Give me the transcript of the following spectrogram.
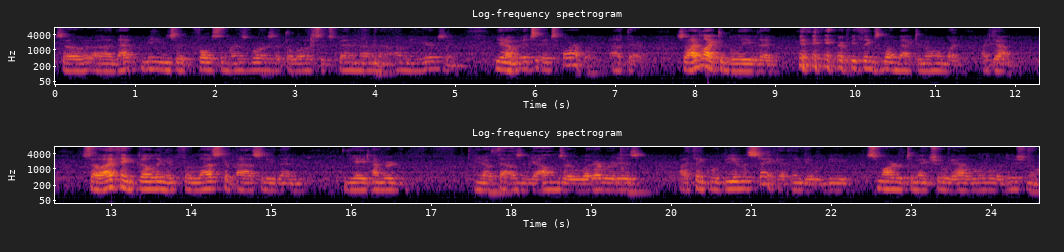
So, uh, that means that Folsom Reservoir is at the lowest it's been in I don't know how many years, and, you know, it's, it's horrible out there. So I'd like to believe that everything's going back to normal, but I don't. So I think building it for less capacity than the eight hundred, you know, thousand gallons or whatever it is, I think would be a mistake. I think it would be smarter to make sure we have a little additional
